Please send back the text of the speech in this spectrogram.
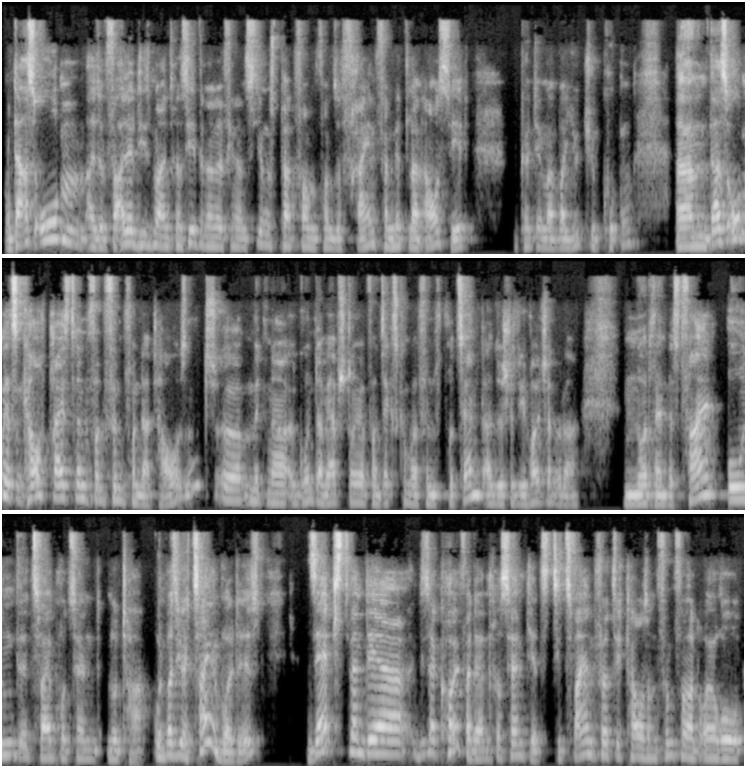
Und da ist oben, also für alle, die es mal interessiert, wie eine Finanzierungsplattform von so freien Vermittlern aussieht, könnt ihr mal bei YouTube gucken. Ähm, da ist oben jetzt ein Kaufpreis drin von 500.000 äh, mit einer Grunderwerbsteuer von 6,5 Prozent, also Schleswig-Holstein oder Nordrhein-Westfalen und äh, 2 Prozent Notar. Und was ich euch zeigen wollte ist, selbst wenn der, dieser Käufer, der Interessent jetzt die 42.500 Euro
